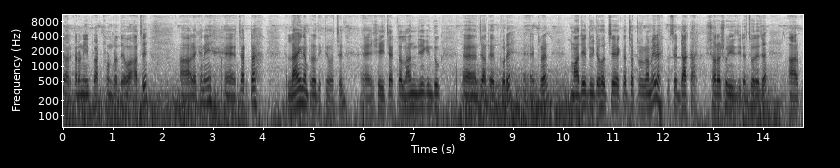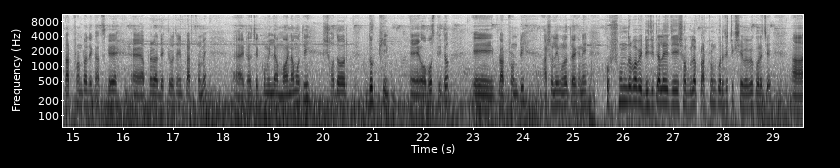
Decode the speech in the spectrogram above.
যার কারণে এই প্ল্যাটফর্মটা দেওয়া আছে। আর এখানে চারটা লাইন আপনারা দেখতে পাচ্ছেন। সেই চারটা লাইন দিয়ে কিন্তু যাতায়াত করে ট্রেন। মাঝে দুইটা হচ্ছে একটা চট্টগ্রামের, একটা হচ্ছে ঢাকার। সরাসরি যেটা চলে যায়। আর প্ল্যাটফর্মটা দেখে আজকে আপনারা দেখতে পাচ্ছেন এই প্ল্যাটফর্মে এটা হচ্ছে কুমিল্লা ময়নামতি সদর দক্ষিণ অবস্থিত। এই প্ল্যাটফর্মটি আসলে মূলত এখানে খুব সুন্দরভাবে ডিজিটালে যে সবগুলো প্ল্যাটফর্ম করেছে, ঠিক সেভাবে করেছে। আর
